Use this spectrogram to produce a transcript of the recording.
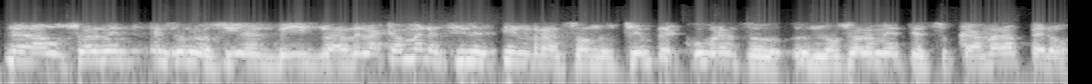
No, usualmente eso los USBs, la de la cámara sí les tienen razón, siempre cubran su, no solamente su cámara, pero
